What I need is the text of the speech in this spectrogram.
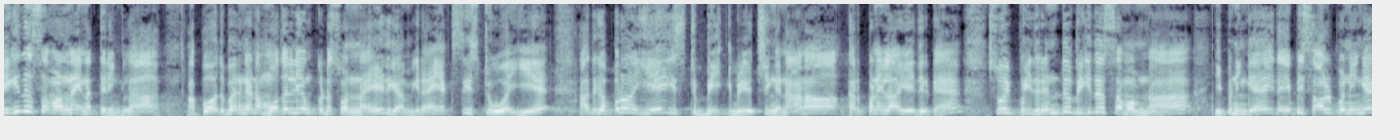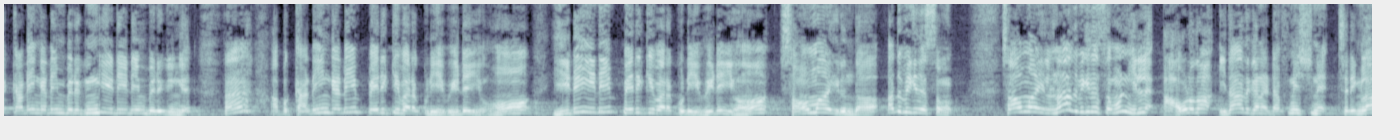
விகித சமம்னா என்ன தெரியுங்களா? அப்போ அது பாருங்கள் நான் முதல்லையும் கூட சொன்னேன் எழுதி காமிக்கிறேன். எக்ஸ் இஸ் டு ஒய்ஏ அதுக்கப்புறம் ஏ இஸ் டு பி இப்படி வச்சுங்க. நானாக கற்பனைலாம் எழுதியிருக்கேன். ஸோ இப்போ இது ரெண்டு விகித சமம்னா இப்போ நீங்கள் இதை எப்படி சால்வ் பண்ணீங்க? கடையும் கடையும் பெருக்குங்க இடி இடியும் பெருக்குங்க. அப்போ கடையும் கடையும் பெருக்கி வரக்கூடிய விடையும் இடி இடியும் பெருக்கி வரக்கூடிய விடையும் சமமா இருந்தா அது விகித சமம் சமமா இல்லைன்னா அது விகித சமம் இல்ல. அவ்வளவுதான். இதான் அதுக்கான டெஃபினிஷனே சரிங்களா?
